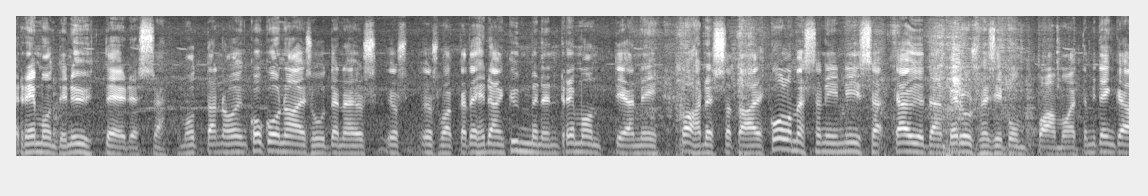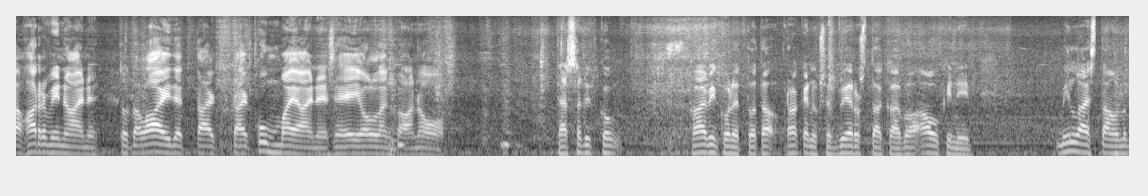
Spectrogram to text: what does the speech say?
remontin yhteydessä. Mutta noin kokonaisuutena, jos, jos, jos vaikka tehdään kymmenen remonttia, niin kahdessa tai kolmessa, niin niissä käytetään perusvesipumppaamoa. Että mitenkään harvinainen tota laite tai, tai kummajainen se ei ollenkaan ole. Tässä nyt kun kaivinkone tuota rakennuksen vierustaa kaivaa auki, niin millaista on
